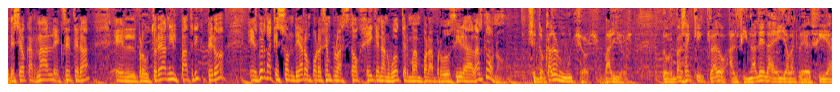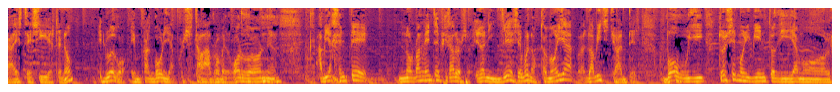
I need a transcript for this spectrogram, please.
Deseo Carnal, etcétera, el productor era Neil Patrick, pero ¿es verdad que sondearon, por ejemplo, a Stock, Hagen and Waterman para producir a Alaska o no? Se tocaron muchos, varios. Lo que pasa es que, claro, al final era ella la que decía este sí, este no. Y luego, en Fangoria, pues estaba Robert Gordon. eh, Había gente, normalmente, fijaros, eran ingleses. Bueno, como ella lo habéis dicho antes, Bowie, todo ese movimiento, diríamos,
